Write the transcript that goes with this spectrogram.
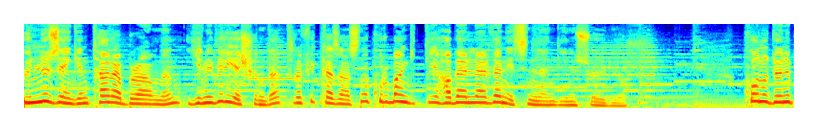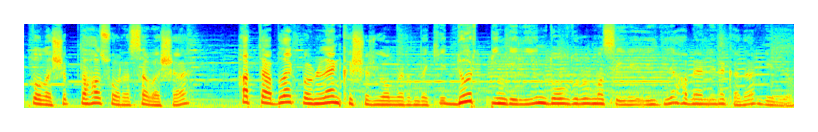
ünlü zengin Tara Brown'ın 21 yaşında trafik kazasına kurban gittiği haberlerden esinlendiğini söylüyor. Konu dönüp dolaşıp daha sonra savaşa, hatta Blackburn Lancashire yollarındaki 4000 deliğin doldurulması ile ilgili haberlere kadar geliyor.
